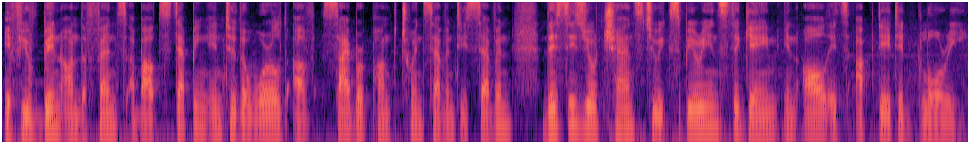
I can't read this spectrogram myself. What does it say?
If you've been on the fence about stepping into the world of Cyberpunk 2077, this is your chance to experience the game in all its updated glory.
